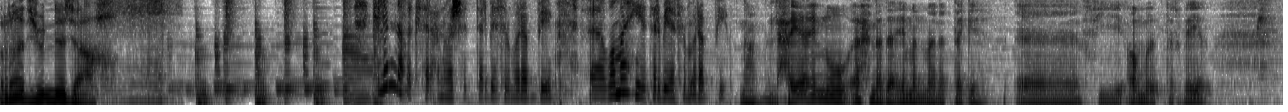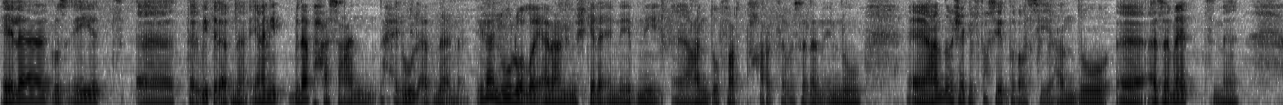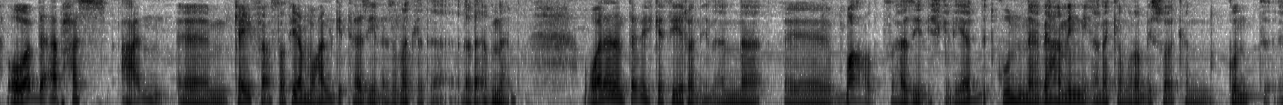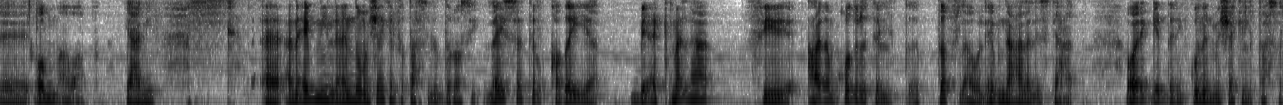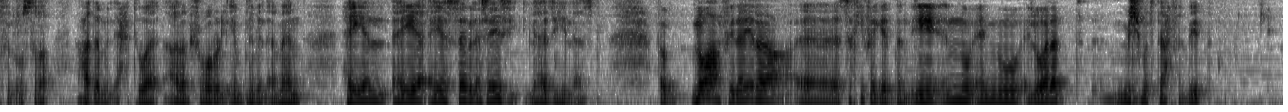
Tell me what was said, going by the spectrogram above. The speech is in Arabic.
راديو النجاح. كلمنا أكثر عن ورشة تربية المربي. آه، وما هي تربية المربي؟ نعم الحقيقة أنه إحنا دائما ما نتجه آه، في أمر التربية. إلى جزئية آه، تربية الأبناء. يعني بنبحث عن حلول أبنائنا. يعني نقول والله أنا عندي مشكلة إن ابني آه، عنده فرط حركة مثلا إنه آه، عنده مشاكل في تحصيل دراسي عنده أزمات ما. وببدأ أبحث عن كيف أستطيع معالجة هذه الأزمات لدى, أبنائنا. ولا ننتبه كثيرا أن آه، بعض هذه الإشكاليات بتكون نابعة مني أنا كمربي سواء كان كنت أم أو أب. يعني آه، أنا ابني اللي عنده مشاكل في التحصيل الدراسي. ليست القضية بأكملها في عدم قدرة الطفل أو الابن على الاستيعاب. وارد جدا يكون المشاكل اللي بتحصل في الأسرة عدم الاحتواء عدم شعور الابن بالأمان هي هي هي السبب الأساسي لهذه الأزمة. فبنقع في دايرة آه، سخيفة جدا. إيه؟ إنه إنه الولد مش مرتاح في البيت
